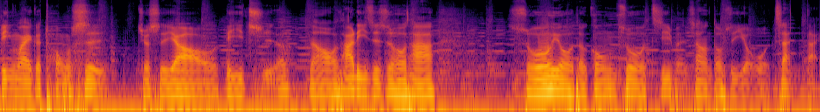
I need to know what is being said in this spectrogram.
另外一个同事就是要离职了，然后他离职之后，他所有的工作基本上都是由我暂代，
